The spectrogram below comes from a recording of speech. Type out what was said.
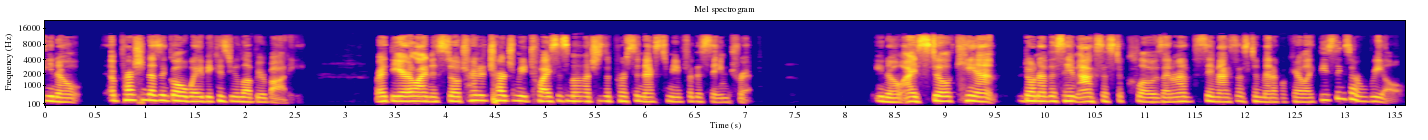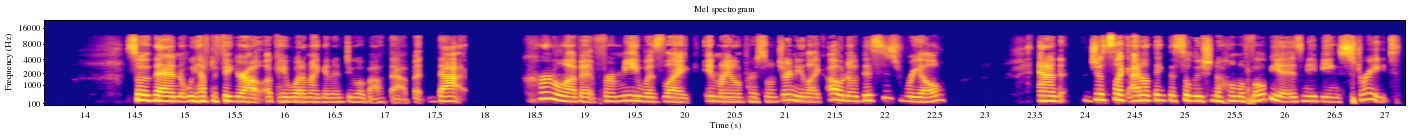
you know, oppression doesn't go away because you love your body right? The airline is still trying to charge me twice as much as the person next to me for the same trip you know i still can't don't have the same access to clothes i don't have the same access to medical care like these things are real. So then we have to figure out okay what am i going to do about that? But that kernel of it for me was like in my own personal journey like oh no this is real. And just like i don't think the solution to homophobia is me being straight.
